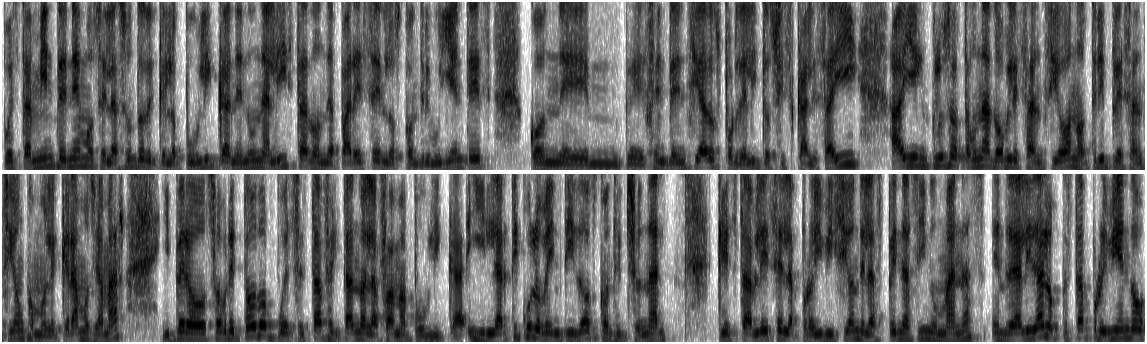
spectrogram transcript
pues también tenemos el asunto de que lo publican en una lista donde aparecen los contribuyentes con em, eh, sentenciados por delitos fiscales. Ahí hay incluso hasta una doble sanción o triple sanción, como le queramos llamar, y pero sobre todo, pues está afectando a la fama pública. Y el artículo 22 constitucional que establece la prohibición de las penas inhumanas, en realidad lo que está prohibiendo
